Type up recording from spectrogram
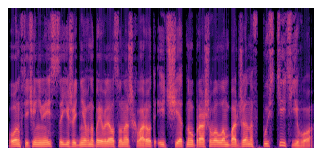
Он в течение месяца ежедневно появлялся у наших ворот и тщетно упрашивал Ламбаджана впустить его.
